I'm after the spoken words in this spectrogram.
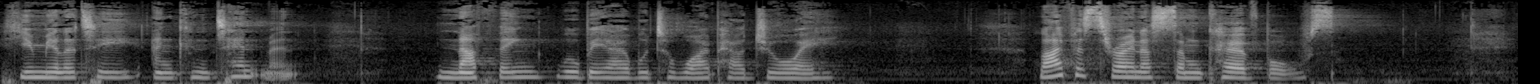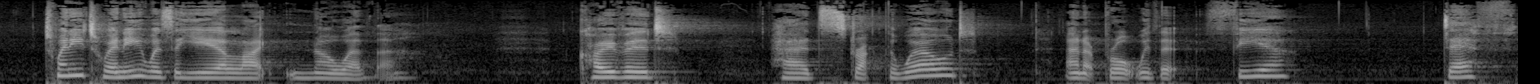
humility, and contentment, nothing will be able to wipe our joy. Life has thrown us some curveballs. 2020 was a year like no other. COVID had struck the world and it brought with it fear, death,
